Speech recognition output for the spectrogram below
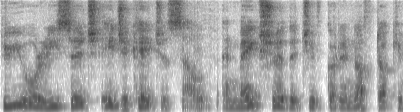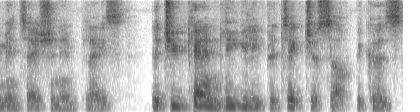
do your research, educate yourself, and make sure that you've got enough documentation in place that you can legally protect yourself because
